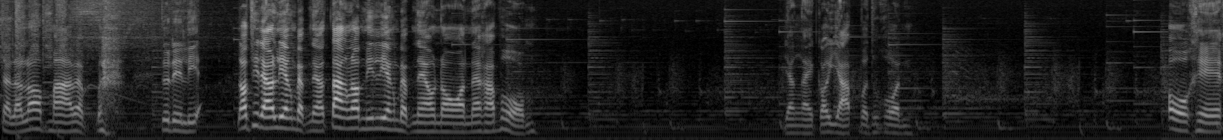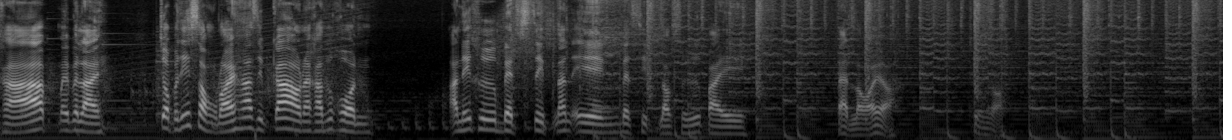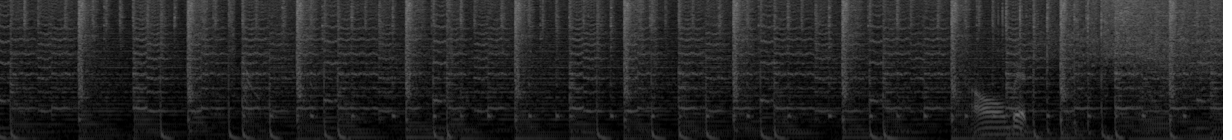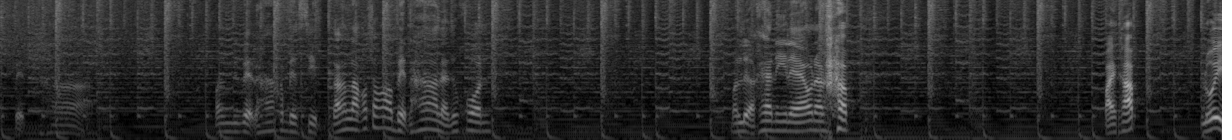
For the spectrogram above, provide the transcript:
แต่ละรอบมาแบบ ดูดิเลียรอบที่แล้วเรียงแบบแนวตั้งรอบนี้เรียงแบบแนวนอนนะครับผม ยังไงก็ยับว่ะทุกคน โอเคครับ ไม่เป็นไร จบไปที่ 259 นะครับทุกคน อันนี้คือเบ็ด10 นั่นเอง เบ็ด10 เราซื้อไป 800เหรอ ถึงเหรอ มันมีเบ็ดห้ากับเบ็ดสิบแล้วเราก็ต้องเอาเบ็ดห้าแหละทุกคน มันเหลือแค่นี้แล้วนะครับ ไปครับ ลุย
